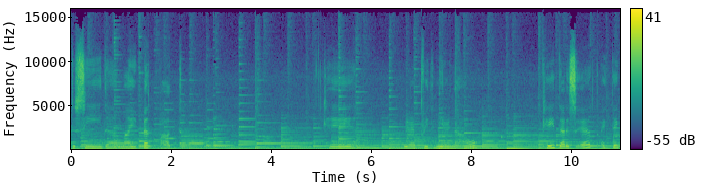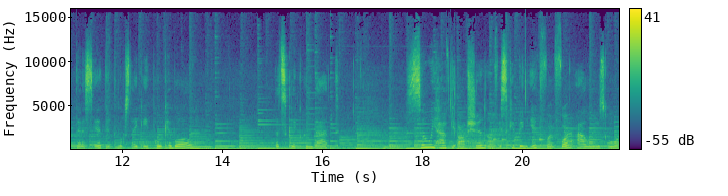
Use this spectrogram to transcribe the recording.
to see the my pet pod. Okay, we are pretty near now. Okay, that is it. I think that is it. It looks like a Pokeball. Let's click on that. So we have the option of skipping it for 4 hours or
